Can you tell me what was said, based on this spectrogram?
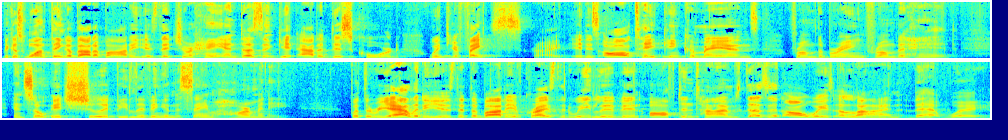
Because one thing about a body is that your hand doesn't get out of discord with your face, right? It is all taking commands from the brain, from the head. And so it should be living in the same harmony. But the reality is that the body of Christ that we live in oftentimes doesn't always align that way.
